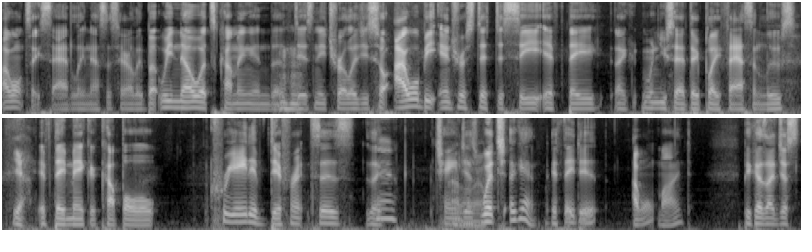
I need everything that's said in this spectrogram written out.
I won't say sadly necessarily, but we know what's coming in the Mhm. Disney trilogy. So I will be interested to see if they like when you said they play fast and loose, Yeah. if they make a couple creative differences, like Yeah. changes, which again, if they did, I won't mind. Because I just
